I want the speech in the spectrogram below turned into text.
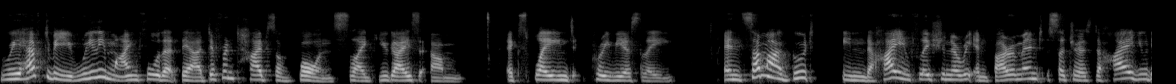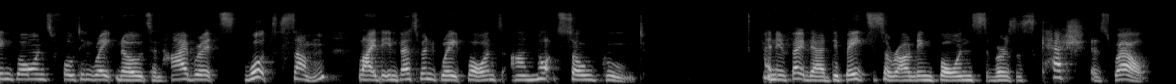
we have to be really mindful that there are different types of bonds, like you guys um, explained previously. And some are good in the high inflationary environment, such as the higher yielding bonds, floating rate notes, and hybrids, while some, like the investment grade bonds, are not so good. And in fact, there are debates surrounding bonds versus cash as well.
